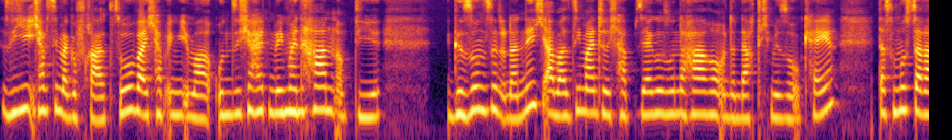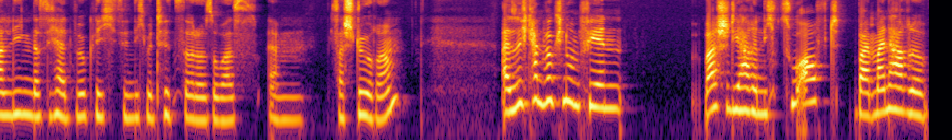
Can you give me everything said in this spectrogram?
sie, ich habe sie mal gefragt, so, weil ich habe irgendwie immer Unsicherheiten wegen meinen Haaren, ob die gesund sind oder nicht, aber sie meinte, ich habe sehr gesunde Haare und dann dachte ich mir so, okay, das muss daran liegen, dass ich halt wirklich sie nicht mit Hitze oder sowas ähm, zerstöre. Also ich kann wirklich nur empfehlen, wasche die Haare nicht zu oft. Bei meine Haare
